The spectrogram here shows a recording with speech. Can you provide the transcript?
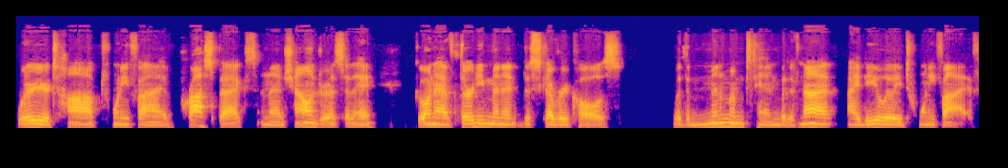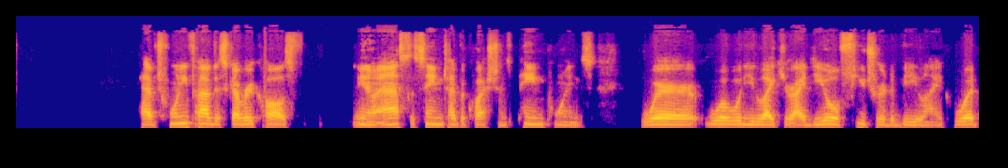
what are your top 25 prospects? And then challenger i said hey go and have 30 minute discovery calls with a minimum 10 but if not ideally 25 have 25 discovery calls you know ask the same type of questions pain points where what would you like your ideal future to be like? What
